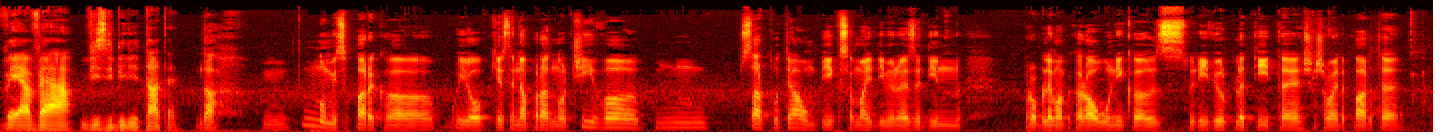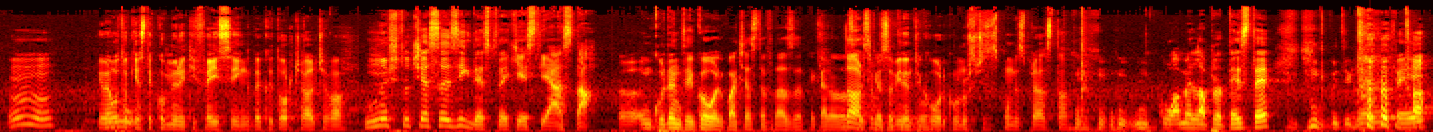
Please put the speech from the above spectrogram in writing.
vei avea vizibilitate. Da. Mm, Nu mi se pare că e o chestie neapărat nocivă. Mm, S-ar putea un pic să mai diminueze din problema pe care o au unii că îs review-uri plătite și așa mai departe. Mm, E mai mult o Nu. chestie community facing decât orice altceva. nu știu ce să zic despre chestia asta. Uh, în curând tricouri cu această frază pe care o Da, ar rostesc trebui să eu tot vină timpul. tricouri, că nu știu ce să spun despre asta. cu oameni la proteste, cu tricouri pe ei. Da.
